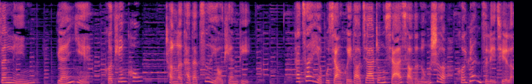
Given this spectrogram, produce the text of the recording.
森林、原野和天空成了他的自由天地，他再也不想回到家中狭小的农舍和院子里去了。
